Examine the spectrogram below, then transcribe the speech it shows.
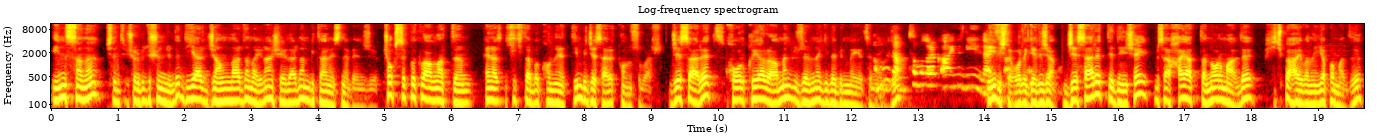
insanı işte şöyle bir düşündüğünde diğer canlılardan ayıran şeylerden bir tanesine benziyor. Çok sıklıkla anlattığım, en az iki kitaba konu ettiğim bir cesaret konusu var. Cesaret korkuya rağmen üzerine gidebilme yeteneği. Ama hocam tam olarak aynı değiller. Değil işte orada geleceğim. Cesaret dediğin şey mesela hayatta normalde hiçbir hayvanın yapamadığı,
